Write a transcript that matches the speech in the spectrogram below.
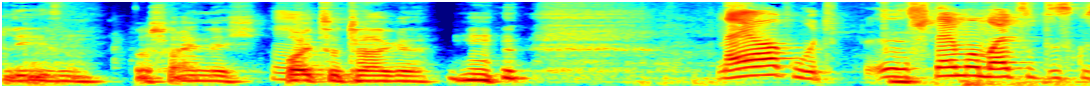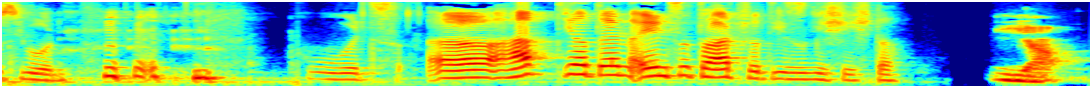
lesen, wahrscheinlich, hm. heutzutage. naja, gut, äh, stellen wir mal zur Diskussion. gut. Äh, habt ihr denn ein Zitat für diese Geschichte? Ja.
